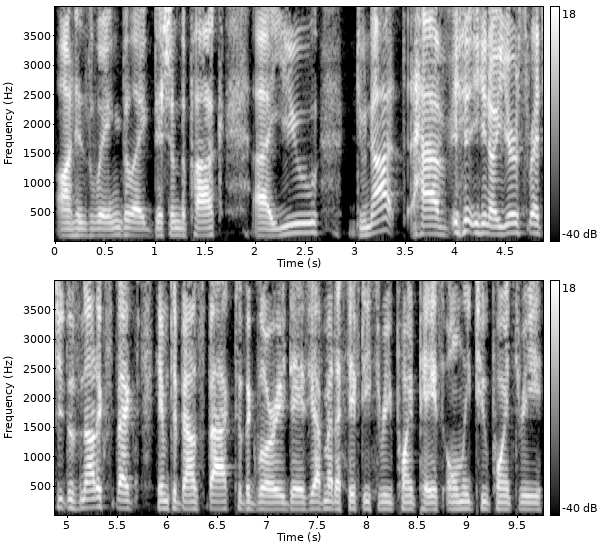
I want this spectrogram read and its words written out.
on his wing to like dish him the puck. Uh, you do not have, you know, your spreadsheet does not expect him to bounce back to the glory days. You have him at a 53 point pace, only 2.3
